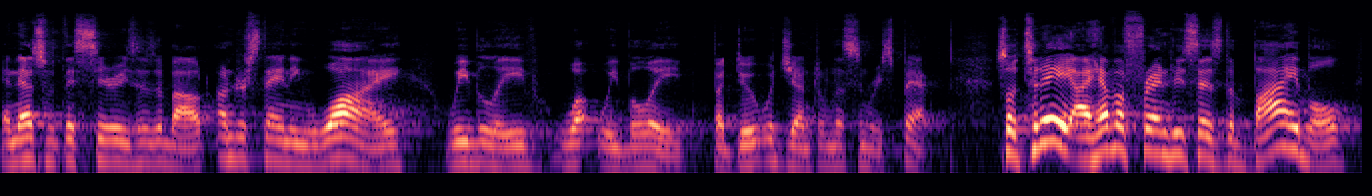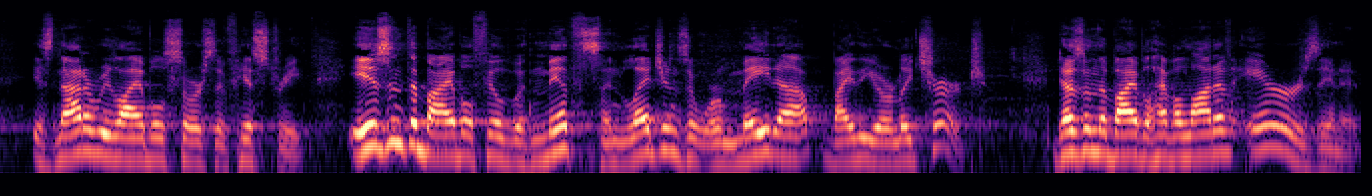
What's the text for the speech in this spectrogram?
And that's what this series is about understanding why we believe what we believe, but do it with gentleness and respect. So today, I have a friend who says the Bible is not a reliable source of history. Isn't the Bible filled with myths and legends that were made up by the early church? Doesn't the Bible have a lot of errors in it?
